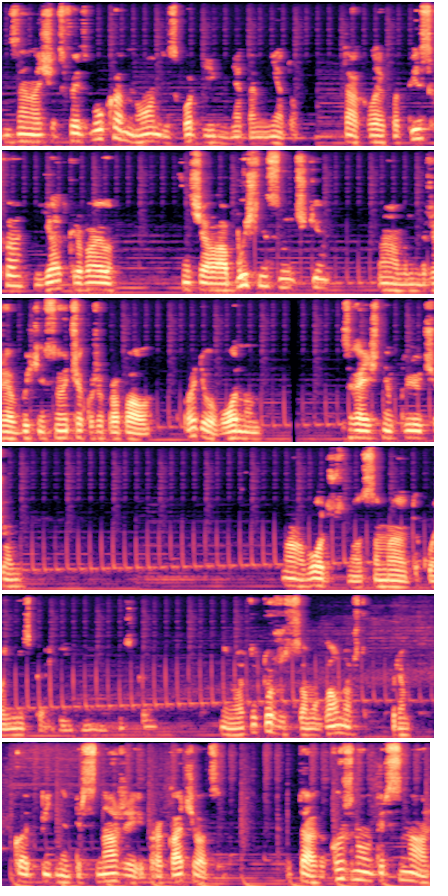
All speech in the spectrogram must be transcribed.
Не знаю насчет фейсбука, но дискорде меня там нету. Так, лайк, подписка. Я открываю сначала обычные сундучки а, блин, даже обычный сундучок уже пропал. Вроде вон он. С гаечным ключом. А, вот что у нас самое такое низкое. низкое. Не, ну это тоже самое главное, что прям копить на персонажей и прокачиваться. Так, какой же новый персонаж?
